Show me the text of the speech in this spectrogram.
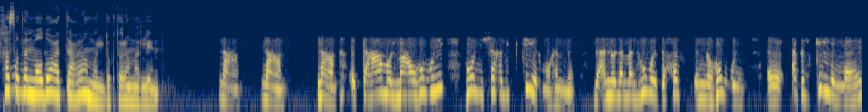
خاصة موضوع التعامل دكتورة مارلين. نعم نعم نعم. التعامل معه هو هون شغلة كثير مهمة لأنه لما هو بحس إنه هو آه قبل كل الناس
